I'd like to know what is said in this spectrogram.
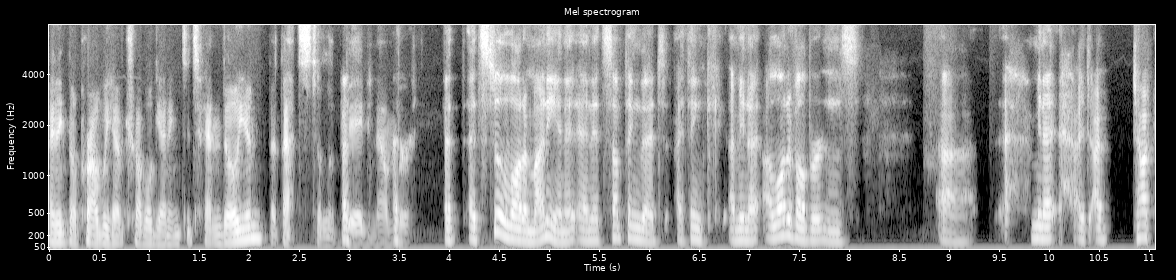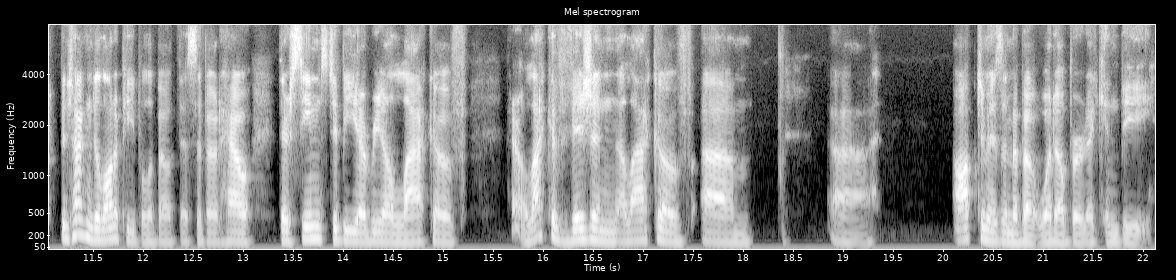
I think they'll probably have trouble getting to 10 billion, but that's still a big number. That, it's still a lot of money, and it, and it's something that I think. I mean, a, a lot of Albertans. Uh, I mean, I, I I've talked been talking to a lot of people about this about how there seems to be a real lack of I don't know, lack of vision, a lack of um, uh, optimism about what Alberta can be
